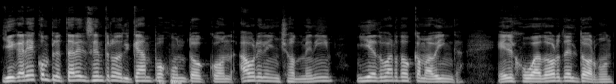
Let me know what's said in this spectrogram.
Llegaría a completar el centro del campo junto con Aurelien Chotmeny y Eduardo Camavinga. El jugador del Dortmund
